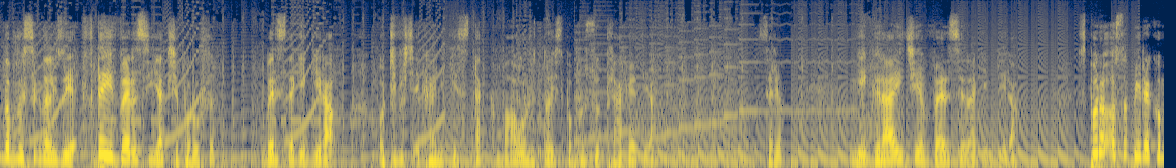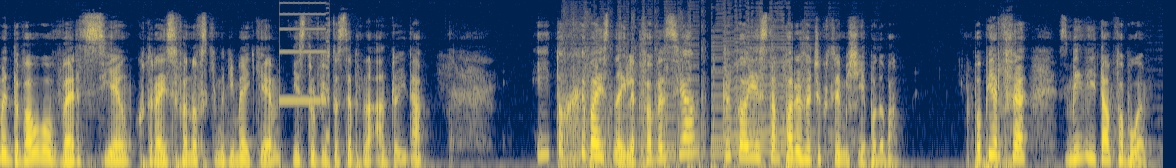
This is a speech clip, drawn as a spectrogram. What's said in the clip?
dobrze sygnalizuje w tej wersji, jak się poruszy. W wersji Geara oczywiście ekranik jest tak mały, że to jest po prostu tragedia. Serio. Nie grajcie w wersję na Game. Sporo osób mi rekomendowało wersję, która jest fanowskim remake'iem. Jest również dostępna na Androida. I to chyba jest najlepsza wersja, tylko jest tam parę rzeczy, które mi się nie podoba. Po pierwsze, zmienili tam fabułę.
